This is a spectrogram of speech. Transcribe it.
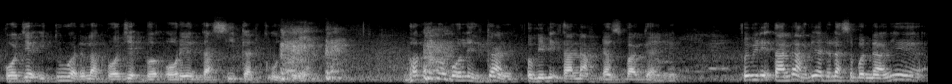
projek itu adalah projek berorientasikan keuntungan. Bagi membolehkan pemilik tanah dan sebagainya, pemilik tanah ni adalah sebenarnya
